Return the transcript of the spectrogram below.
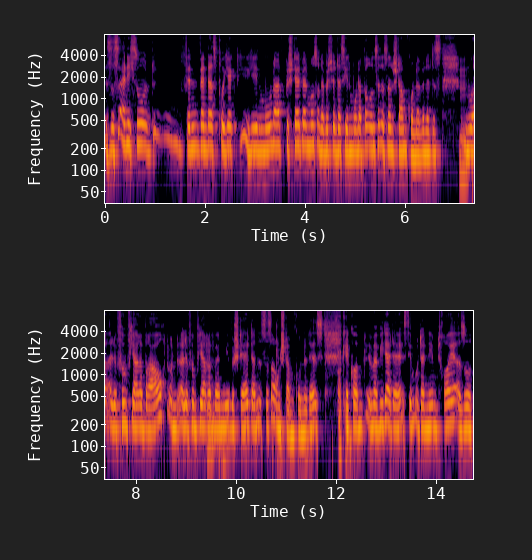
es ist eigentlich so, wenn, wenn das Projekt jeden Monat bestellt werden muss und er bestellt das jeden Monat bei uns, dann ist er ein Stammkunde. Wenn er das hm. nur alle fünf Jahre braucht und alle fünf Jahre hm. bei mir bestellt, dann ist das auch ein Stammkunde. Der ist, okay. der kommt immer wieder, der ist dem Unternehmen treu. Also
